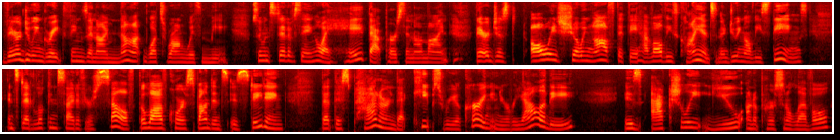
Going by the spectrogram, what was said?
They're doing great things and I'm not. What's wrong with me? So instead of saying, Oh, I hate that person online, they're just always showing off that they have all these clients and they're doing all these things. Instead, look inside of yourself. The law of correspondence is stating that this pattern that keeps reoccurring in your reality is actually you on a personal level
